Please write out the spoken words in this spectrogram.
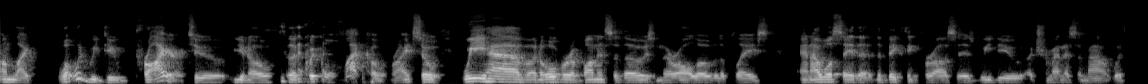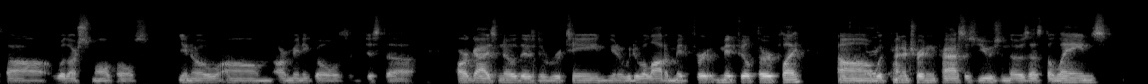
I'm like, what would we do prior to you know the quick little flat cone, right? So we have an overabundance of those, and they're all over the place. And I will say that the big thing for us is we do a tremendous amount with uh, with our small goals. You know, um, our mini goals, and just uh, our guys know there's a routine. You know, we do a lot of mid midfield third play uh, with penetrating passes, using those as the lanes.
